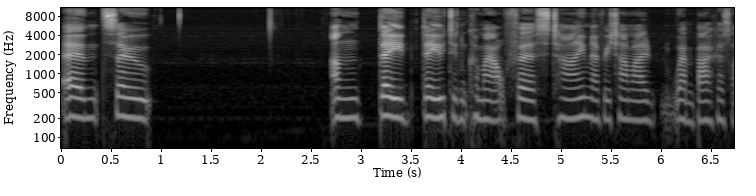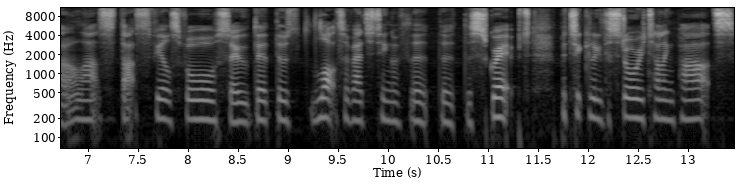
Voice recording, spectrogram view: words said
Um, so, and they they didn't come out first time. Every time I went back, I was like, "Oh, that's that feels forced." So there, there was lots of editing of the, the the script, particularly the storytelling parts.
